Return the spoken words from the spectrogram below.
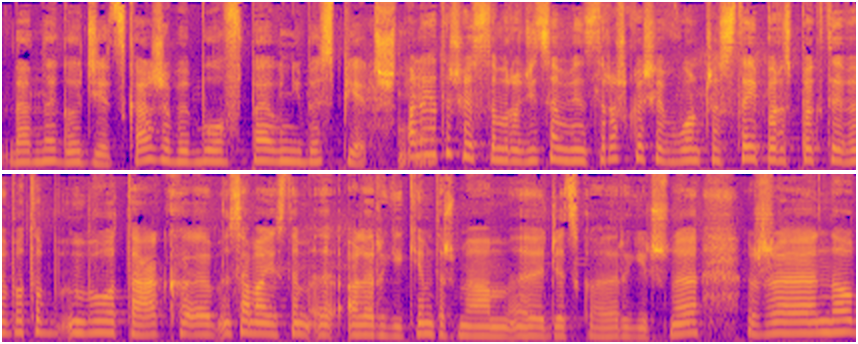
danego dziecka, żeby było w pełni bezpiecznie. Ale ja też jestem rodzicem, więc troszkę się włączę z tej perspektywy, bo to było tak, e, sama jestem e, alergikiem, też miałam e, dziecko alergiczne, że no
